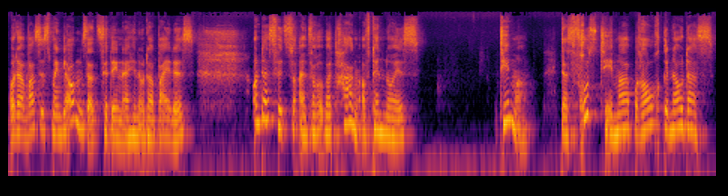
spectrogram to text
Oder was ist mein Glaubenssatz-Setting dahin oder beides? Und das willst du einfach übertragen auf dein neues Thema. Das Frustthema braucht genau das.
